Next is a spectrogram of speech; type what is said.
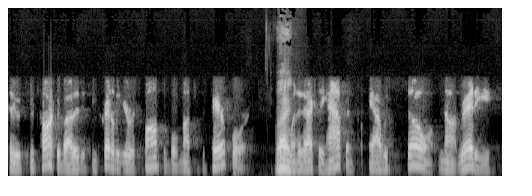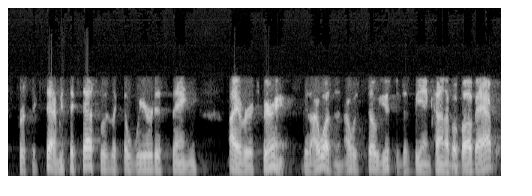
to to talk about it, it's incredibly irresponsible not to prepare for it. Right. When it actually happened for me, I was so not ready for success. I mean, success was like the weirdest thing I ever experienced because I wasn't. I was so used to just being kind of above average,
